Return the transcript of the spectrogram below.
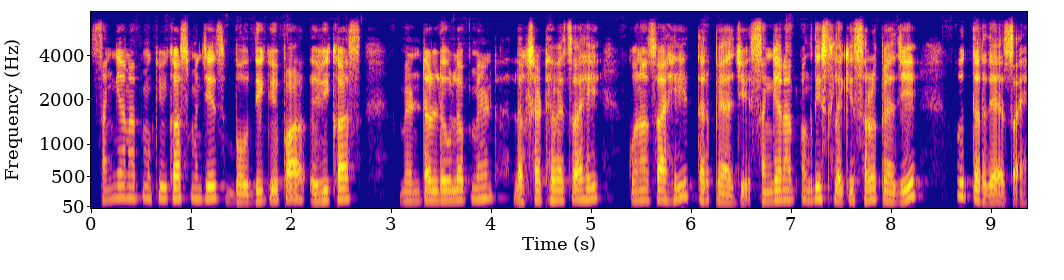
संज्ञानात्मक विकास म्हणजेच बौद्धिक विपा विकास मेंटल डेव्हलपमेंट लक्षात ठेवायचं आहे. कोणाचं आहे? तर प्याजे. संज्ञानात्मक दिसलं की सरळ प्याजे उत्तर द्यायचं आहे.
